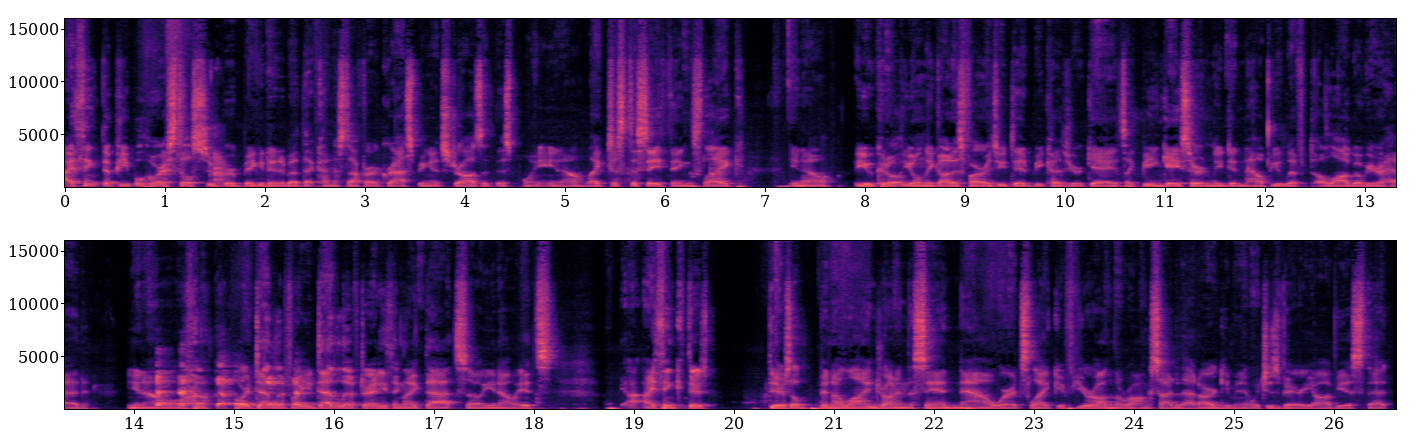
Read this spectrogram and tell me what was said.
I think the people who are still super bigoted about that kind of stuff are grasping at straws at this point, you know, like just to say things like, you know, you could you only got as far as you did because you're gay. It's like being gay certainly didn't help you lift a log over your head, you know, or deadlift what you deadlift or anything like that. So, you know, it's I think there's there's a, been a line drawn in the sand now where it's like if you're on the wrong side of that argument, which is very obvious that,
